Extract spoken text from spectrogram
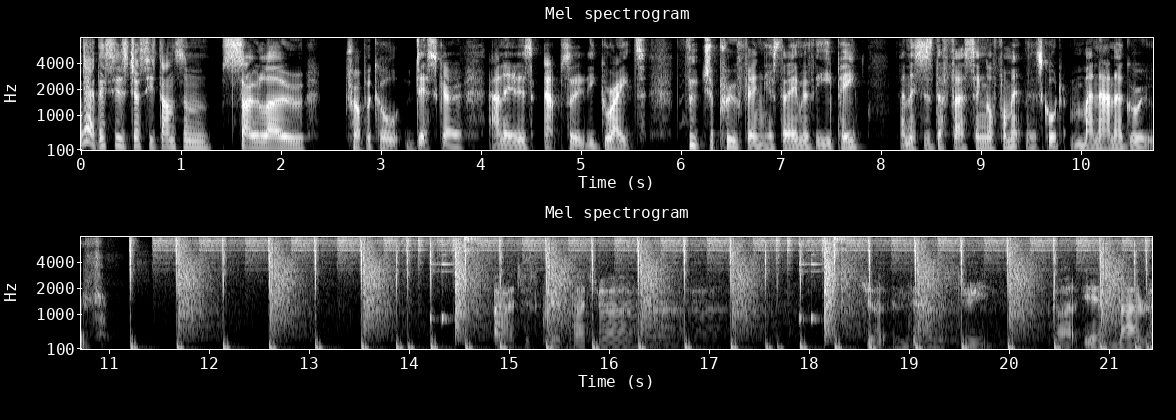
yeah, this is just, he's done some solo tropical disco, and it is absolutely great. Future Proofing is the name of the EP. And this is the first single from it. It's called Manana Groove. Got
